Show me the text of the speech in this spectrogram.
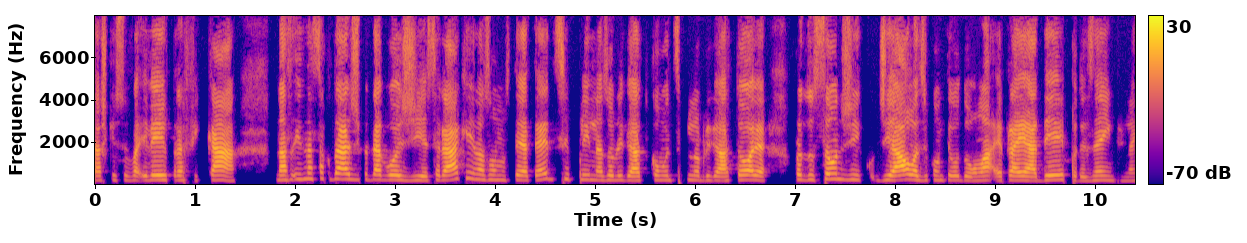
acha, que isso vai, veio para ficar? Na, e na faculdade de pedagogia, será que nós vamos ter até disciplinas obrigatórias, como disciplina obrigatória, produção de, de aulas de conteúdo online para EAD, por exemplo? Né?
